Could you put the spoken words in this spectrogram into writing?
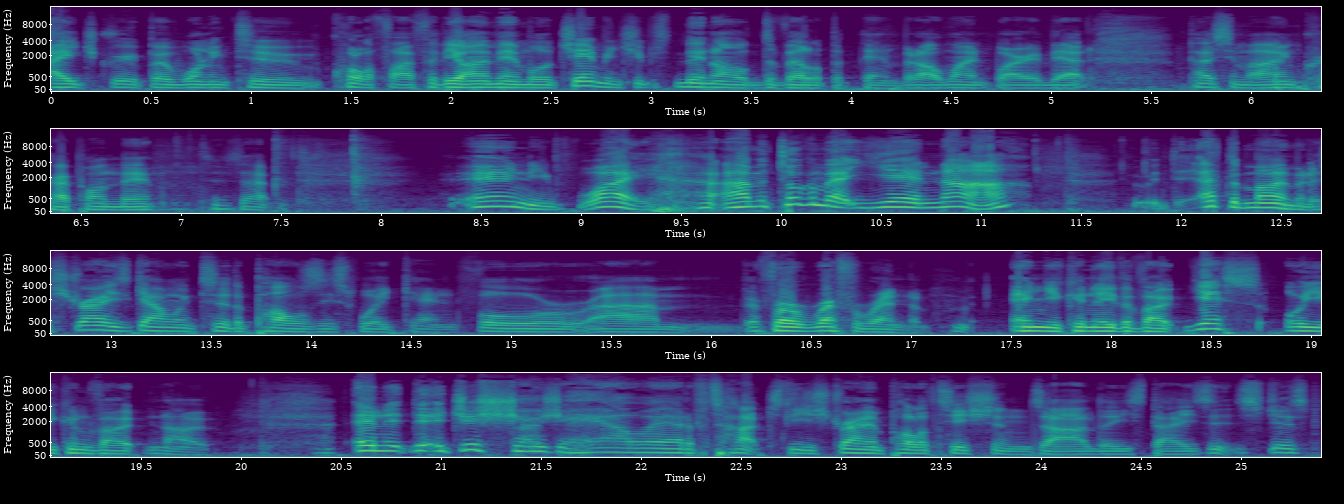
age group are wanting to qualify for the Ironman World Championships, then I'll develop it then. But I won't worry about posting my own crap on there. Is that anyway? I'm um, talking about yeah, nah. At the moment, Australia's going to the polls this weekend for um, for a referendum, and you can either vote yes or you can vote no. And it, it just shows you how out of touch the Australian politicians are these days. It's just,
